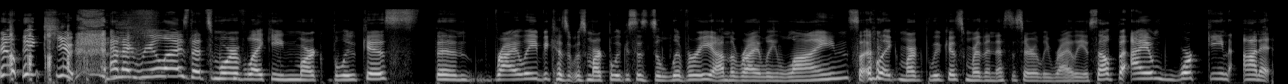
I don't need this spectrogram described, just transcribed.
really cute. And I realize that's more of liking Mark Blucas than Riley because it was Mark Blucas's delivery on the Riley line. So I like Mark Blucas more than necessarily Riley itself, but I am working on it.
